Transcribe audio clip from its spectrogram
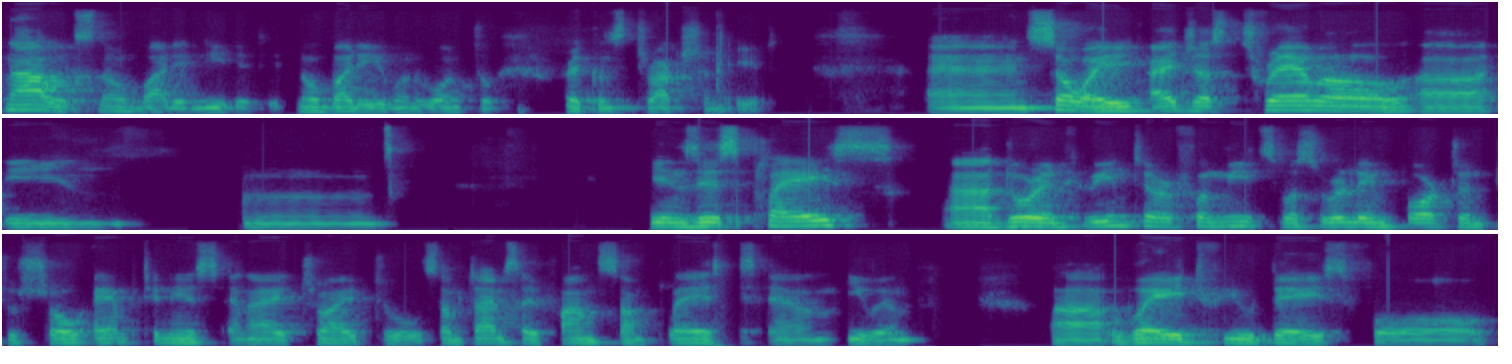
now it's nobody needed it. Nobody even want to reconstruction it. And so i i just travel uh, in um, in this place uh, during winter for me it was really important to show emptiness and i try to sometimes i found some place and even uh, wait few days for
